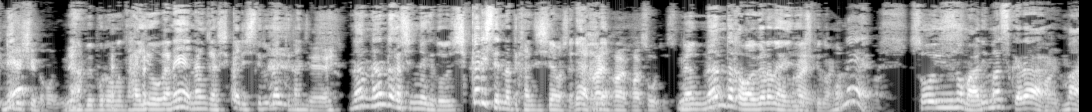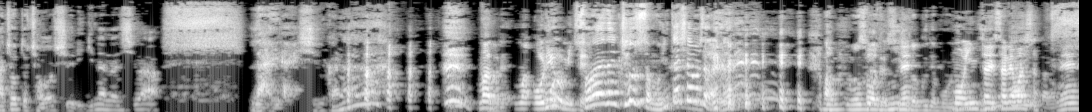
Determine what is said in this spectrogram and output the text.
九ね。州の方にね。鍋プロの対応がね、なんかしっかりしてるなって感じ。えな、なんだか知んないけど、しっかりしてるなって感じしちゃいましたね、あれね。えはいはいはい、そうですね。な、なんだかわからないですけどもね、はいはいはいそういうのもありますから、はいまあちょっと長州力な話は、来来週かな。まあまあ、折を見てそ。の間に長州さんも引退しちゃいましたからね。あそうですね。26でももう引退されましたからね。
